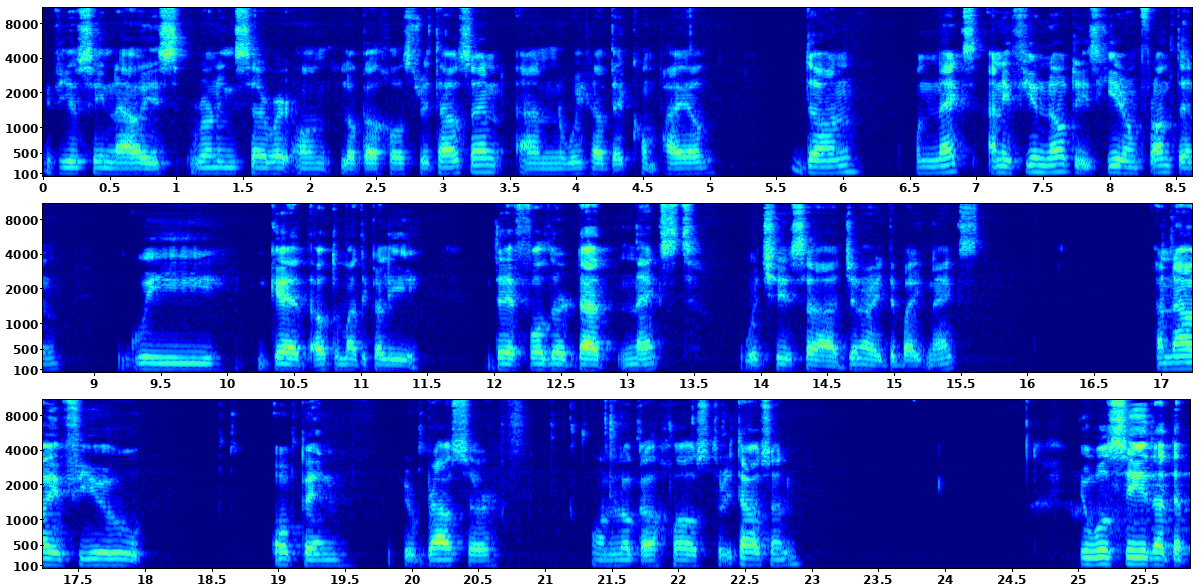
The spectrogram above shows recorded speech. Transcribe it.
If you see now is running server on localhost 3000 and we have the compile done on next. And if you notice here on frontend, we get automatically the folder that next, which is uh, generated by next. And now if you open your browser on localhost 3000, you will see that the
